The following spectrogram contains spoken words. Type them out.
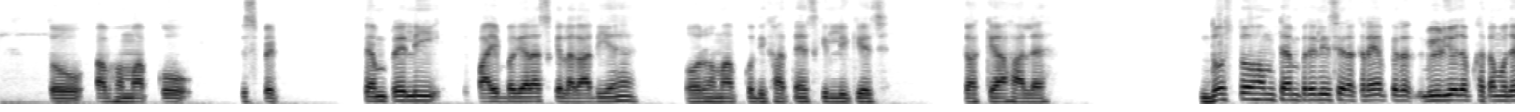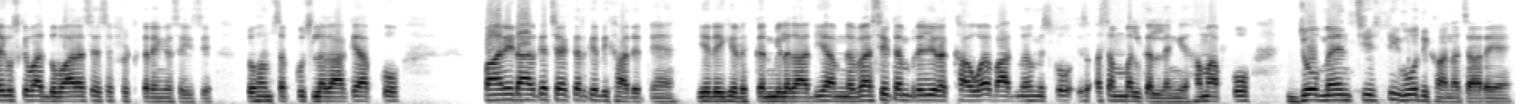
तो अब हम आपको इस पर टेम्परेली पाइप वगैरह इसके लगा दिए हैं और हम आपको दिखाते हैं इसकी लीकेज का क्या हाल है। दोस्तों, हम टेम्परेली से रख रहे हैं, फिर वीडियो जब खत्म हो जाएगी, उसके बाद दोबारा से इसे फिट करेंगे सही से। तो हम सब कुछ लगा के आपको पानी डाल के चेक करके दिखा देते हैं। ये देखिए, ढक्कन भी लगा दिया हमने। वैसे ही टेम्परेली रखा हुआ है, बाद में हम इसको असम्बल कर लेंगे। हम आपको जो मेन चीज़ थी वो दिखाना चाह रहे हैं।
